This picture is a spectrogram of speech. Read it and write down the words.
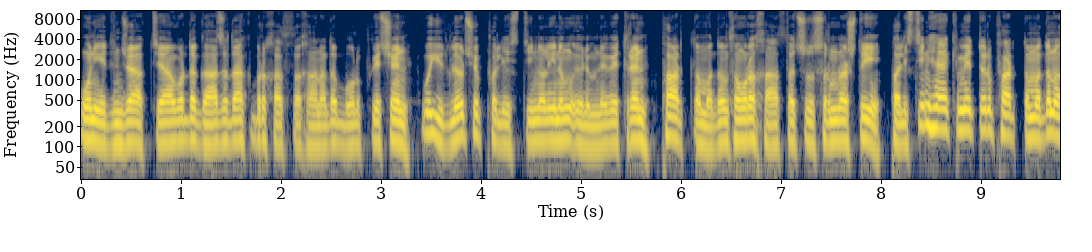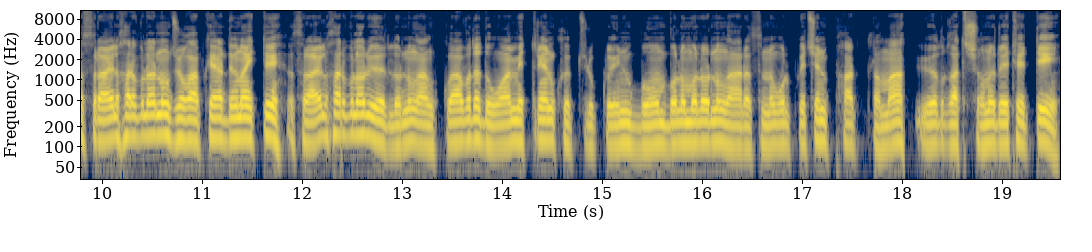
on ýedinji oktýabrda Gazadaky bir hassahanada bolup geçen we ýüzlerçe palestinalynyň ölümine getiren Partlamadan soňra has-da çylşyrymlaşdy. Palestin häkimiýetleri partlamadan ysraýyl harbylarynyň jogapkärdigini aýtdy. Ysraýyl harbylary özleriniň anklawada dowam etdirýän köpçülikleýin bombalamalarynyň arasynda bolup geçen partlama öz gatyşygyny ret etdi.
